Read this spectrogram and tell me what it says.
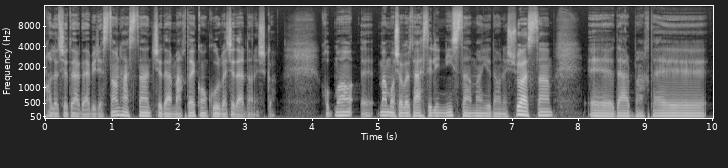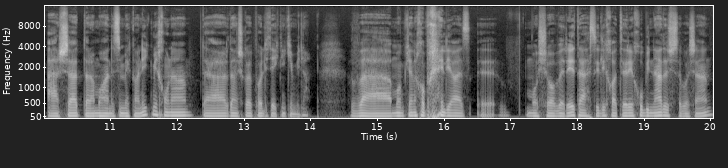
حالا چه در دبیرستان هستن چه در مقطع کنکور و چه در دانشگاه. خب ما من مشاور تحصیلی نیستم من یه دانشجو هستم. در مقطع ارشد دارم مهندسی مکانیک می‌خونم در دانشگاه پلی‌تکنیک میلان. و ممکنه خب خیلی از مشاوره تحصیلی خاطری خوبی نداشته باشن.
